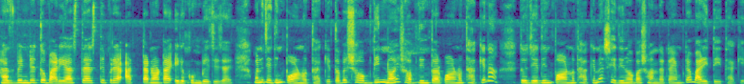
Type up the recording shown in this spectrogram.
হাজবেন্ডের তো বাড়ি আসতে আসতে প্রায় আটটা, নটা এরকম বেজে যায়। মানে যেদিন পড়ানো থাকে। তবে সব দিন নয়, সব দিন তো আর পড়ানো থাকে না। তো যেদিন পড়ানো থাকে না, সেদিন ও বা সন্ধ্যা টাইমটা বাড়িতেই থাকে।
